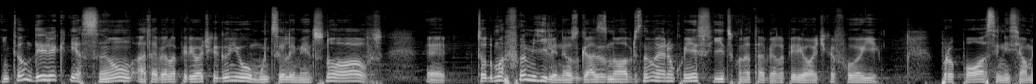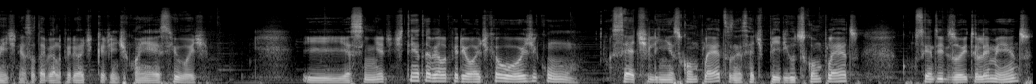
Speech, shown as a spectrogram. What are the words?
Então, desde a criação, a tabela periódica ganhou muitos elementos novos, é, toda uma família. Né? Os gases nobres não eram conhecidos quando a tabela periódica foi proposta inicialmente, nessa tabela periódica que a gente conhece hoje. E assim, a gente tem a tabela periódica hoje com sete linhas completas, né, sete períodos completos, com 118 elementos,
